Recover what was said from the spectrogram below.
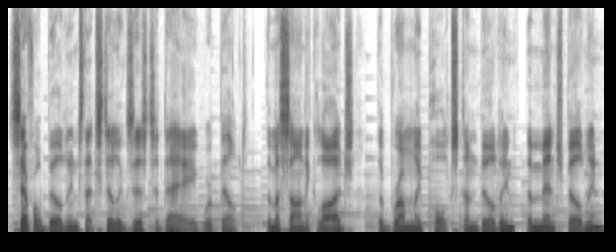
several buildings that still exist today were built. The Masonic Lodge, the Brumley Polston Building, the Minch Building,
